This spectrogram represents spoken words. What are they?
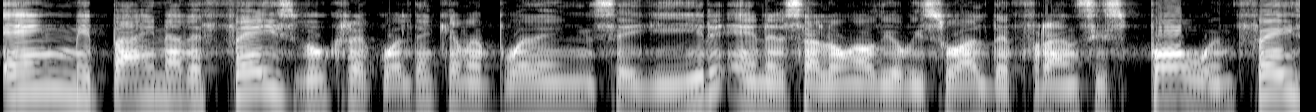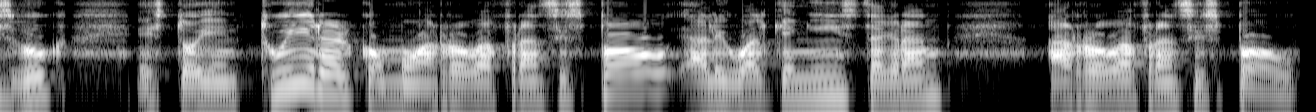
en mi página de Facebook. Recuerden que me pueden seguir en el Salón Audiovisual de Francis Poe en Facebook. Estoy en Twitter como arroba Francis Poe, al igual que en Instagram arroba Francis Poe.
